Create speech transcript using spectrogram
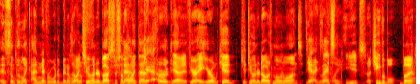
it's something like I never would have been Was it able like to. two hundred bucks or something that. like that? Yeah, For, like- yeah. If you're an eight year old kid, get two hundred dollars mowing lawns. Yeah, exactly. it's achievable, but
